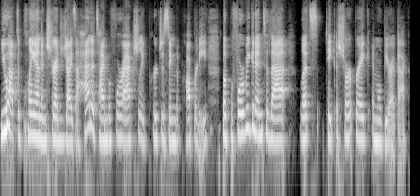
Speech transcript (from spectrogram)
you have to plan and strategize ahead of time before actually purchasing the property. But before we get into that, let's take a short break and we'll be right back.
